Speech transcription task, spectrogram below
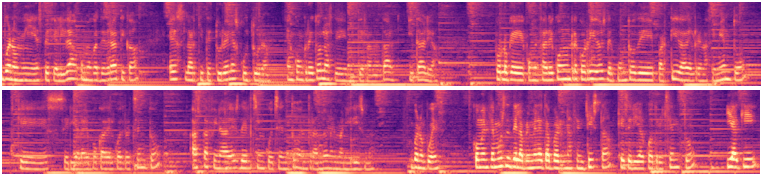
Bueno, mi especialidad como catedrática es la arquitectura y la escultura, en concreto las de mi tierra natal, Italia. Por lo que comenzaré con un recorrido desde el punto de partida del Renacimiento, que sería la época del 480, hasta finales del 580, entrando en el manierismo. Bueno, pues comencemos desde la primera etapa renacentista, que sería el 480, y aquí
